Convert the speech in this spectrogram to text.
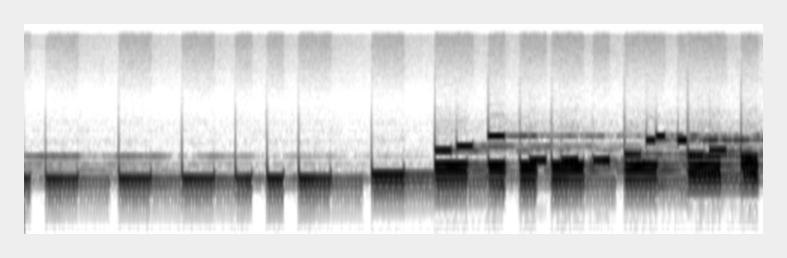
Thank you.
